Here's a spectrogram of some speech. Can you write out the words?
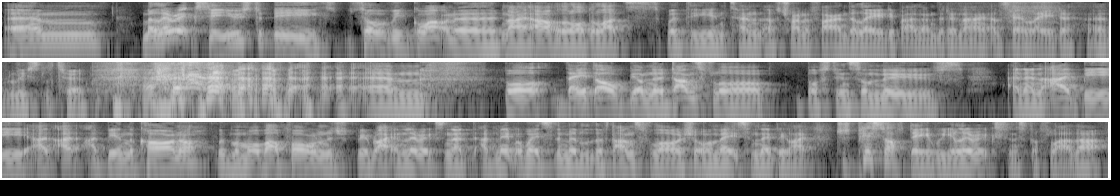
Um, my lyrics, it used to be so we'd go out on a night out with all the lads with the intent of trying to find a lady by the end of the night. I'd say a lady, a loose term. um, but they'd all be on the dance floor busting some moves. And then I'd be I'd, I'd be in the corner with my mobile phone and just be writing lyrics, and I'd, I'd make my way to the middle of the dance floor, and show my mates, and they'd be like, "Just piss off, Dave, with your lyrics and stuff like that."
